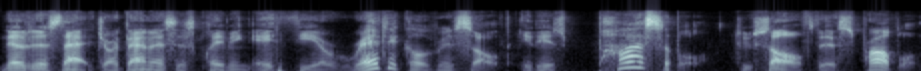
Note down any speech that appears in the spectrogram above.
Notice that Jordanus is claiming a theoretical result. It is possible to solve this problem.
